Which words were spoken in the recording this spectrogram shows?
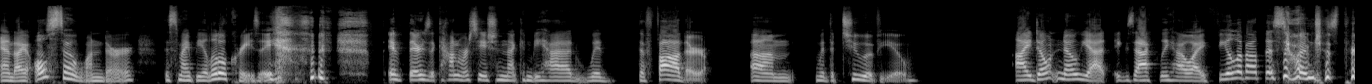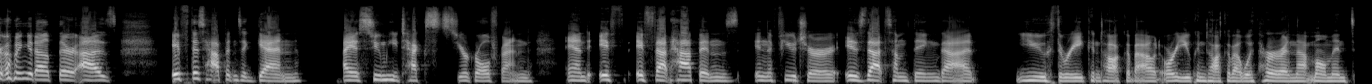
And I also wonder, this might be a little crazy, if there's a conversation that can be had with the father, um, with the two of you. I don't know yet exactly how I feel about this, so I'm just throwing it out there as if this happens again, I assume he texts your girlfriend. And if if that happens in the future, is that something that you three can talk about or you can talk about with her in that moment?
